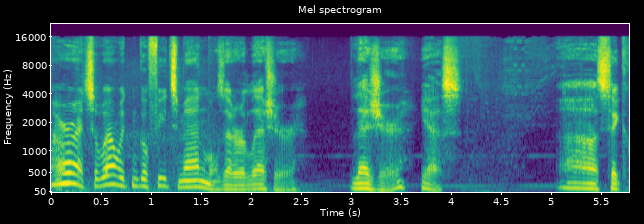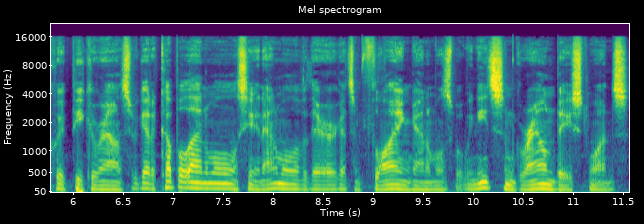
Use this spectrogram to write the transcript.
Alright, so well, we can go feed some animals at our leisure. Leisure, yes. Uh, let's take a quick peek around. So we've got a couple animals. See an animal over there. Got some flying animals, but we need some ground-based ones.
